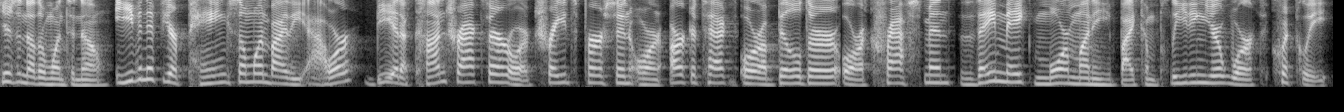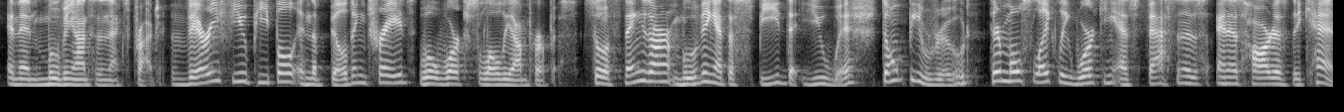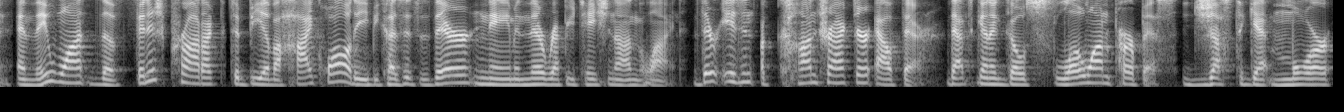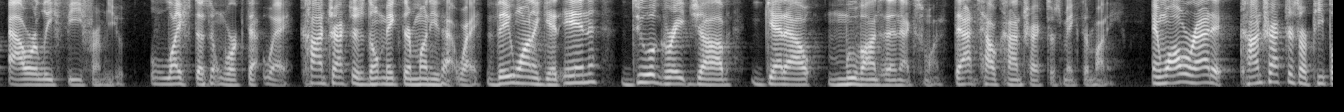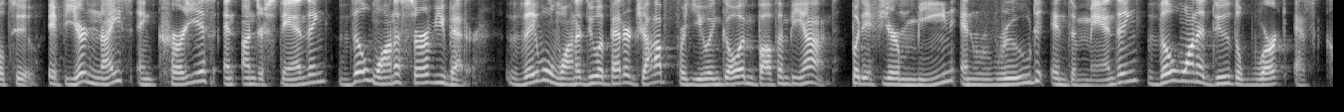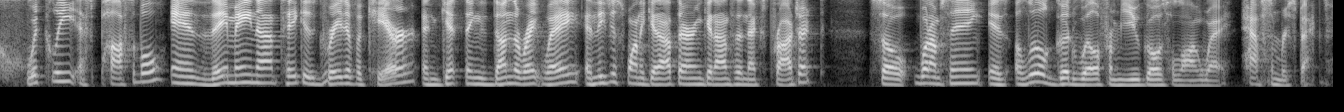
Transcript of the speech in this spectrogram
Here's another one to know. Even if you're paying someone by the hour, be it a contractor or a tradesperson or an architect or a builder or a craftsman, they make more money by completing your work quickly and then moving on to the next project. Very few people in the building trades will work slowly on purpose. So if things aren't moving at the speed that you wish, don't be rude. They're most likely working as fast and as, and as hard as they can, and they want the finished product to be of a high quality because it's their name and their reputation on the line. There isn't a contractor out there that's going to go slow on purpose just to get more hourly fee from you. Life doesn't work that way. Contractors don't make their money that way. They want to get in, do a great job, get out, move on to the next one. That's how contractors make their money. And while we're at it, contractors are people too. If you're nice and courteous and understanding, they'll want to serve you better they will want to do a better job for you and go above and beyond. But if you're mean and rude and demanding, they'll want to do the work as quickly as possible and they may not take as great of a care and get things done the right way and they just want to get out there and get on to the next project. So, what I'm saying is a little goodwill from you goes a long way. Have some respect.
